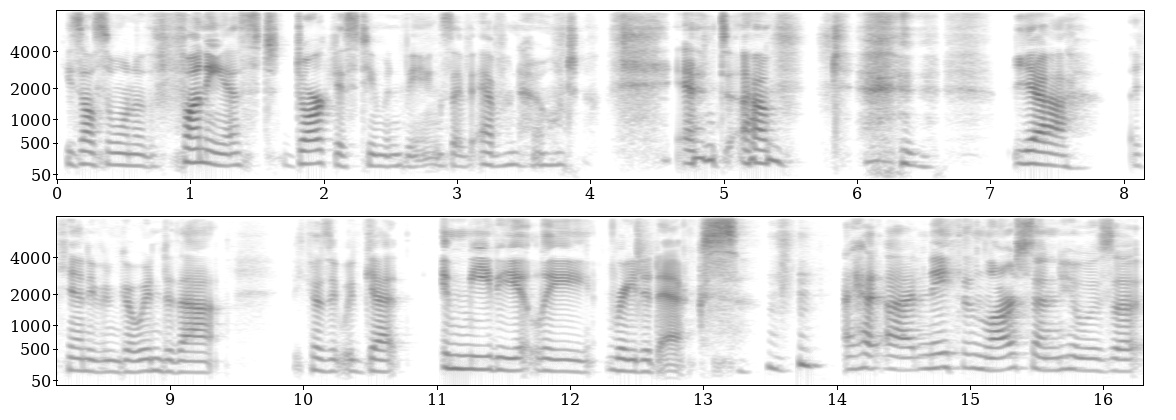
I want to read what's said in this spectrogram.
he's also one of the funniest, darkest human beings I've ever known, and um, yeah, I can't even go into that because it would get immediately rated X. I had uh, Nathan Larson, who was a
